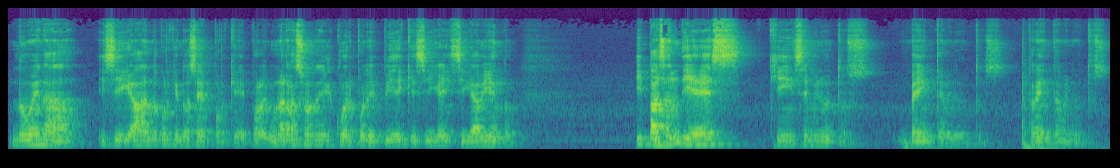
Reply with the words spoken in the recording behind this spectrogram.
no ve nada y sigue bajando porque no sé, porque por alguna razón el cuerpo le pide que siga y siga viendo. Y pasan 10, 15 minutos, 20 minutos, 30 minutos.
